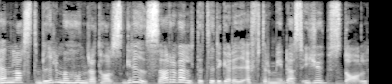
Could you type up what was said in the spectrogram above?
En lastbil med hundratals grisar välte tidigare i eftermiddags i Ljusdal.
